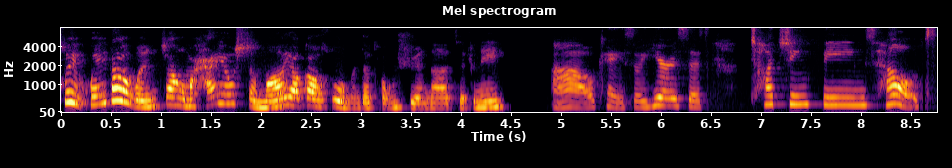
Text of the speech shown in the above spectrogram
所以回到文章，我们还有什么要告诉我们的同学呢？Tiffany。Ah, okay. So here it says touching things helps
